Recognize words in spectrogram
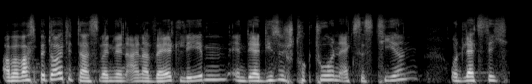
Aber was bedeutet das, wenn wir in einer Welt leben, in der diese Strukturen existieren und letztlich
